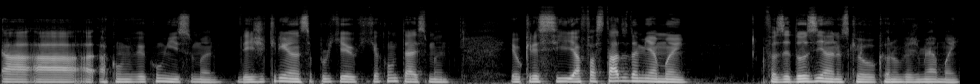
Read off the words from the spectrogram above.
a, a, a- a conviver com isso, mano. Desde criança. Porque o que, que acontece, mano? Eu cresci afastado da minha mãe. Fazer 12 anos que eu, que eu não vejo minha mãe.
